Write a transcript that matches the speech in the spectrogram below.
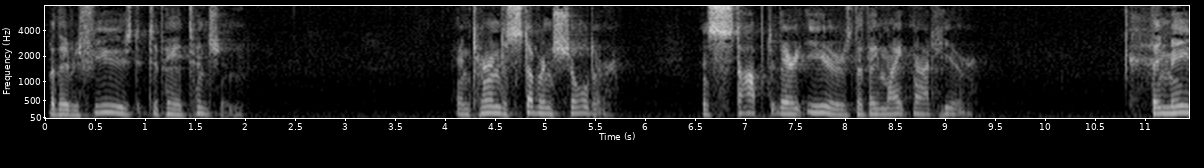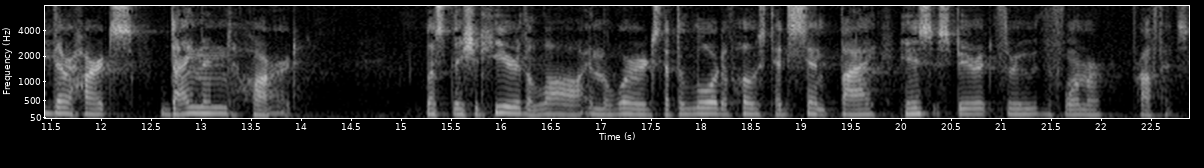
But they refused to pay attention and turned a stubborn shoulder and stopped their ears that they might not hear. They made their hearts diamond hard lest they should hear the law and the words that the Lord of hosts had sent by his Spirit through the former prophets.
